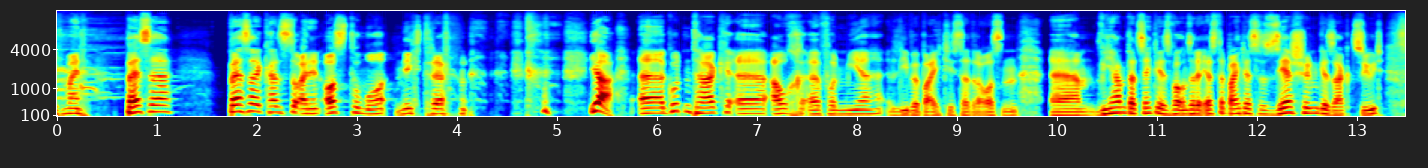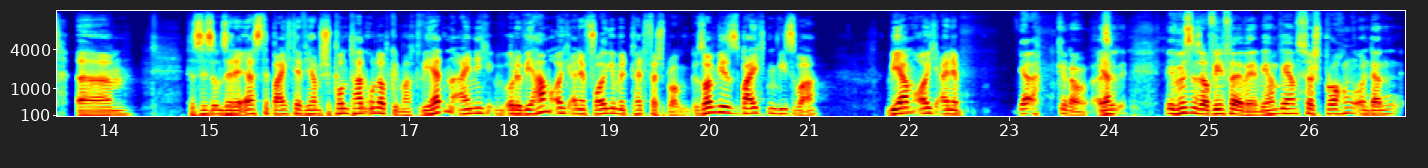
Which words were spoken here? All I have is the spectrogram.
Ich meine, besser, besser kannst du einen Osttumor nicht treffen. Ja, äh, guten Tag äh, auch äh, von mir, liebe Beichtis da draußen. Ähm, wir haben tatsächlich, das war unsere erste Beichte, das ist sehr schön gesagt, Süd. Ähm, das ist unsere erste Beichte. Wir haben spontan Urlaub gemacht. Wir hätten eigentlich, oder wir haben euch eine Folge mit Pet versprochen. Sollen wir es beichten, wie es war? Wir haben euch eine. Ja, genau. Also Ja? wir müssen es auf jeden Fall erwähnen. Wir haben wir es versprochen und dann,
